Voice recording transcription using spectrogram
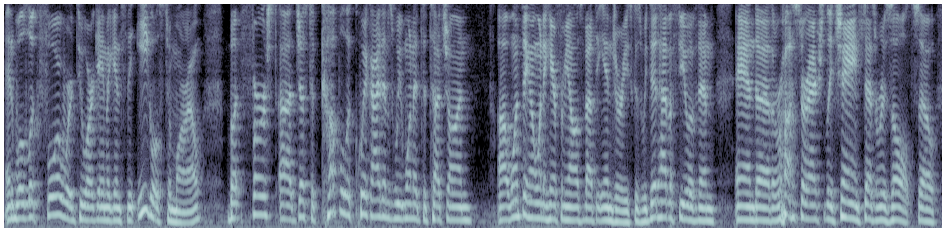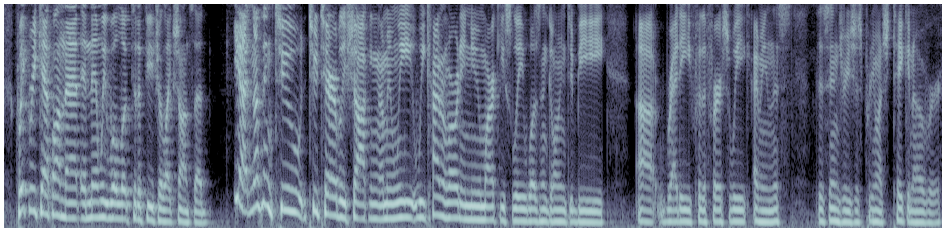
and we'll look forward to our game against the Eagles tomorrow. But first, uh, just a couple of quick items we wanted to touch on. Uh, one thing I want to hear from y'all is about the injuries because we did have a few of them, and uh, the roster actually changed as a result. So, quick recap on that, and then we will look to the future, like Sean said. Yeah, nothing too too terribly shocking. I mean, we we kind of already knew Marquise Lee wasn't going to be uh, ready for the first week. I mean this this injury's just pretty much taken over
